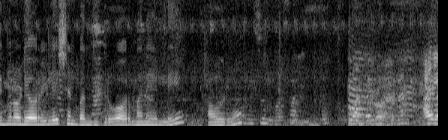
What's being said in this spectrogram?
ಇದು ನೋಡಿ ಅವ್ರ ರಿಲೇಷನ್ ಬಂದಿದ್ರು ಅವ್ರ ಮನೆಯಲ್ಲಿ ಅವರು. ಆಯ್ಲ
